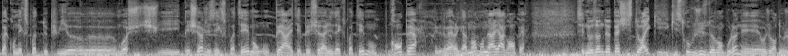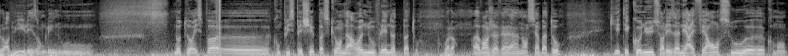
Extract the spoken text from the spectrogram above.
bah, qu'on exploite depuis. Euh, moi, je suis pêcheur, je les ai exploités. Mon père été pêcheur, il les a exploités. Mon grand-père également, mon arrière-grand-père. C'est nos zones de pêche historiques qui, se trouvent juste devant Boulogne. Et au jour d'aujourd'hui, les Anglais nous n'autorisent pas euh, qu'on puisse pêcher parce qu'on a renouvelé notre bateau. Voilà. Avant, j'avais un ancien bateau qui était connu sur les années références où euh, comment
